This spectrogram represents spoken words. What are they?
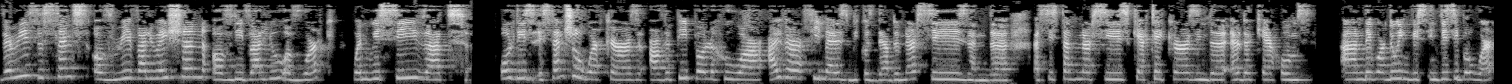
There is a sense of reevaluation of the value of work when we see that all these essential workers are the people who are either females because they're the nurses and the assistant nurses, caretakers in the elder care homes, and they were doing this invisible work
